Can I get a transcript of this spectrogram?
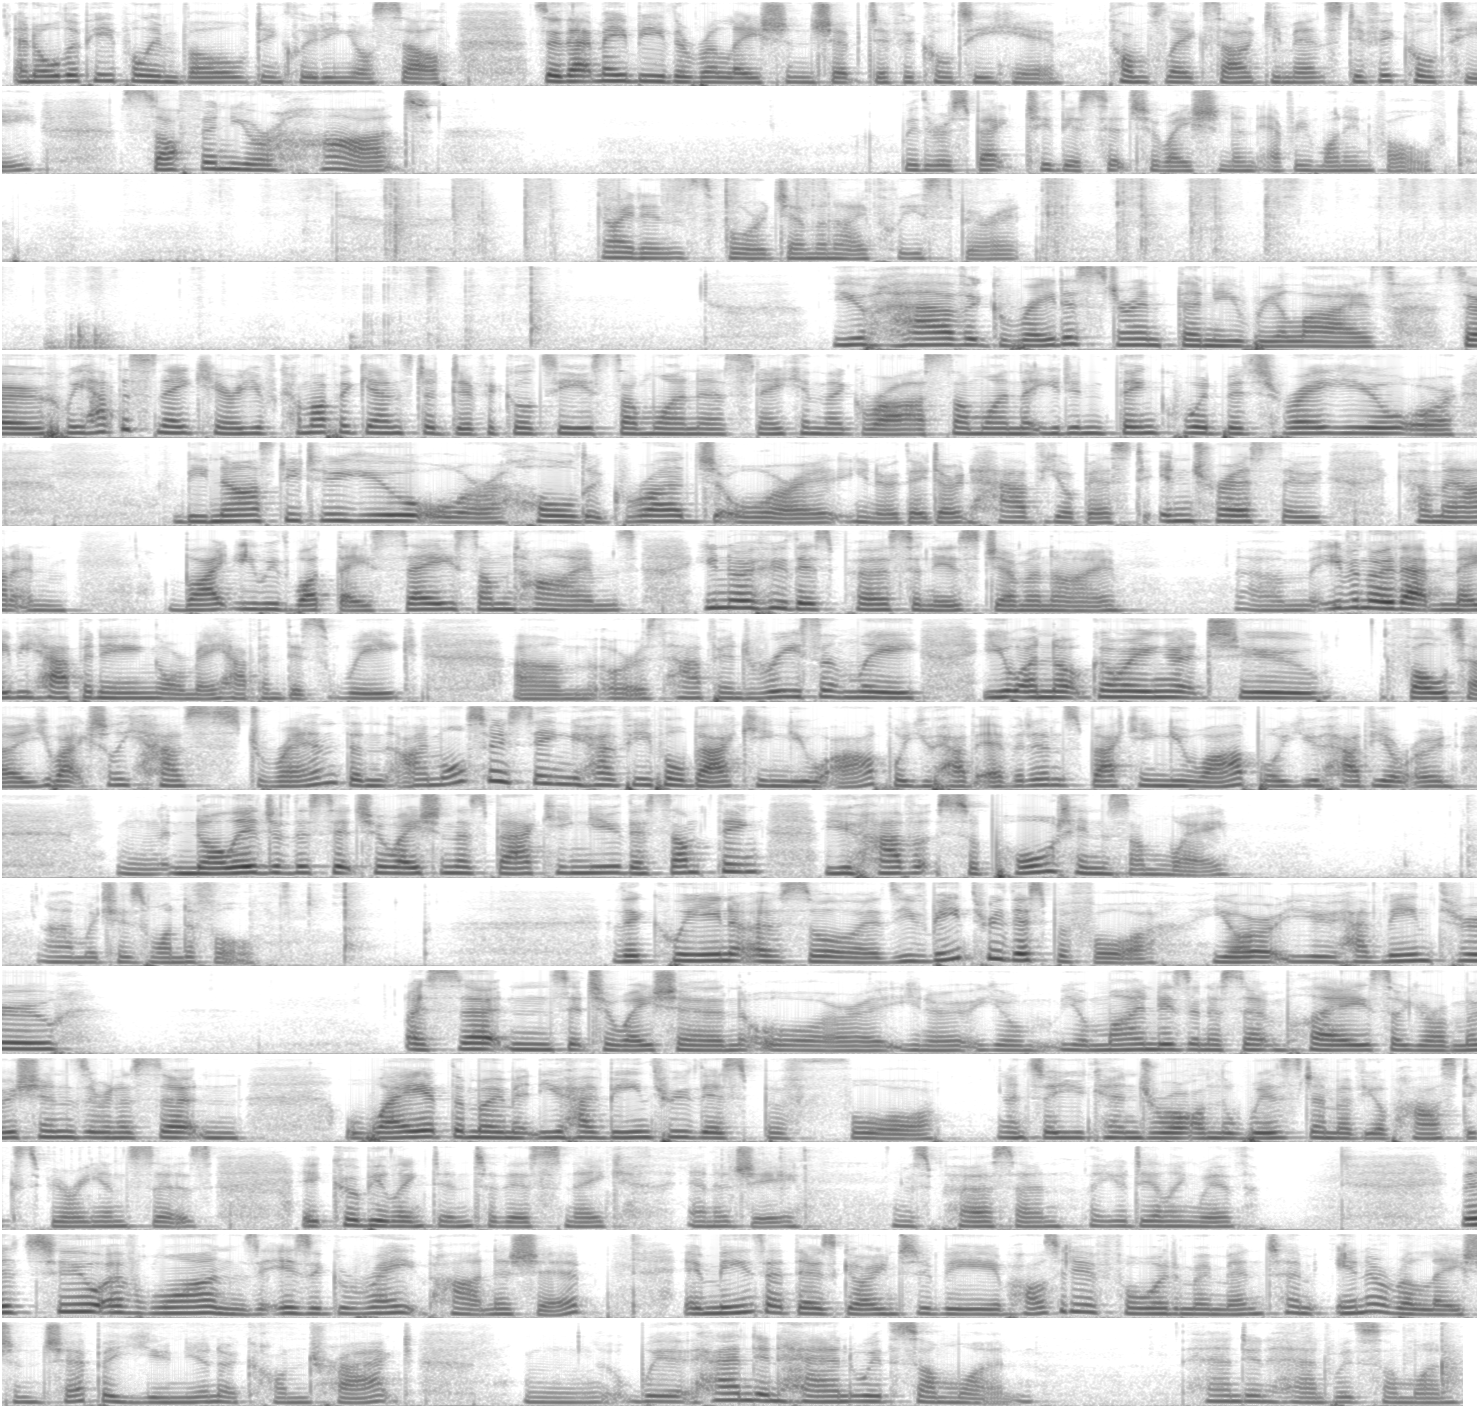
and all the people involved, including yourself. So that may be the relationship difficulty here. conflicts, arguments, difficulty, soften your heart with respect to this situation and everyone involved. Guidance for Gemini, please, Spirit. You have greater strength than you realize. So we have the snake here. You've come up against a difficulty, someone, a snake in the grass, someone that you didn't think would betray you or be nasty to you or hold a grudge or, you know, they don't have your best interests. They come out and bite you with what they say sometimes. You know who this person is, Gemini. Um, even though that may be happening or may happen this week um, or has happened recently, you are not going to falter, you actually have strength. And I'm also seeing you have people backing you up, or you have evidence backing you up, or you have your own mm, knowledge of the situation that's backing you. There's something you have support in some way, um, which is wonderful. The Queen of Swords. You've been through this before. You're you have been through a certain situation or you know your your mind is in a certain place or your emotions are in a certain way at the moment. You have been through this before. And so you can draw on the wisdom of your past experiences. It could be linked into this snake energy this person that you're dealing with. The two of wands is a great partnership. It means that there's going to be a positive forward momentum in a relationship a union a contract Mm, we're hand in hand with someone. Hand in hand with someone.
